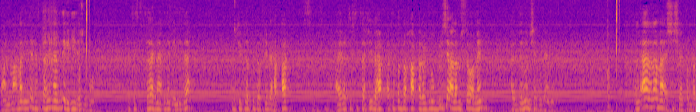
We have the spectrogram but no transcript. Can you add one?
طبعا لما أعمل edit تفتح لي نافذة جديدة شوفوا. تفتح لك نافذة جديدة وتبدأ تطبق فيه بحقك. أيوه تفتح فيه بحق تطبق حقك ال group policy على مستوى من؟ ال domain بشكل كامل. الآن أنا ما اشي شيء اطبق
